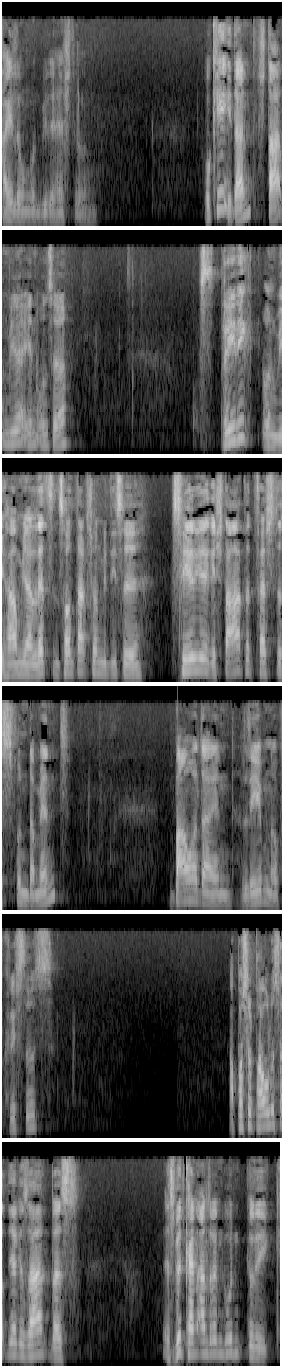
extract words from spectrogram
Heilung und Wiederherstellung. Okay, dann starten wir in unser Predigt und wir haben ja letzten Sonntag schon mit dieser Serie gestartet, festes Fundament. Baue dein Leben auf Christus. Apostel Paulus hat ja gesagt, dass es wird kein anderen Grund gelegt,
